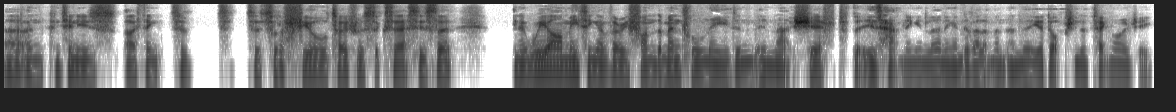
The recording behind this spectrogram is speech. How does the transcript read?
uh, and continues, I think, to, to, to sort of fuel Totara's success is that you know we are meeting a very fundamental need in, in that shift that is happening in learning and development and the adoption of technology.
